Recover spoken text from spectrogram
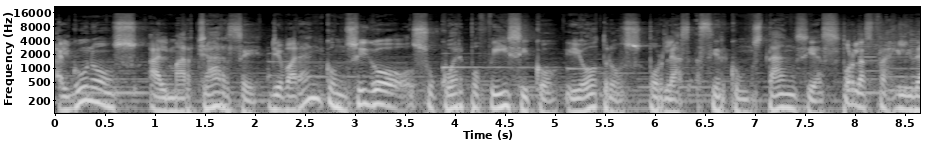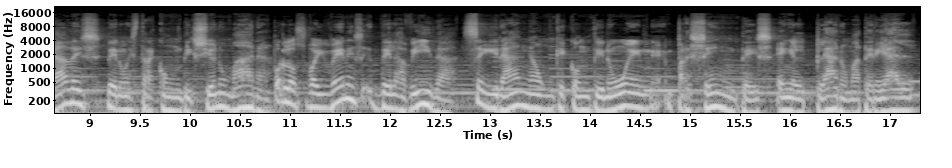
Algunos, al marcharse, llevarán consigo su cuerpo físico y otros, por las circunstancias, por las fragilidades de nuestra condición humana, por los vaivenes de la vida, se irán aunque continúen presentes en el plano material.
